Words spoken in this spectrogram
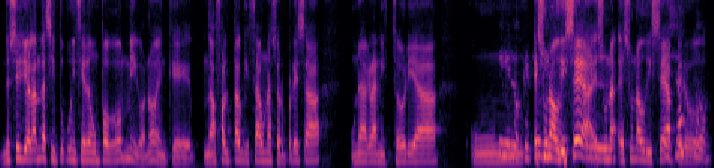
no sé, Yolanda, si tú coincides un poco conmigo, ¿no? En que nos ha faltado quizá una sorpresa, una gran historia, un... Lo que es una dices, odisea, es una, es una odisea, pero,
